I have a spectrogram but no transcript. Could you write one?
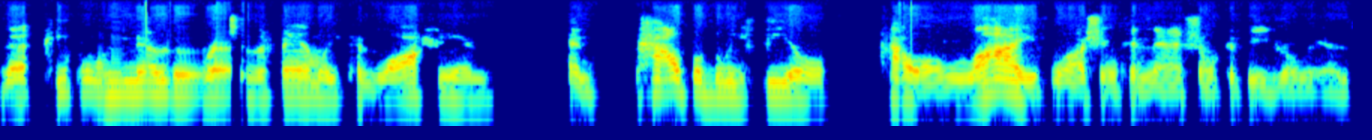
That people who know the rest of the family can walk in and palpably feel how alive Washington National Cathedral is.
